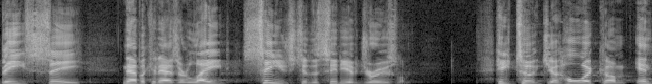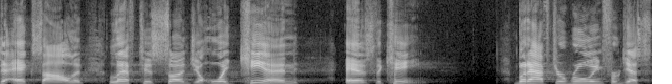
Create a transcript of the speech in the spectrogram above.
BC, Nebuchadnezzar laid siege to the city of Jerusalem. He took Jehoiakim into exile and left his son Jehoiachin as the king. But after ruling for just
